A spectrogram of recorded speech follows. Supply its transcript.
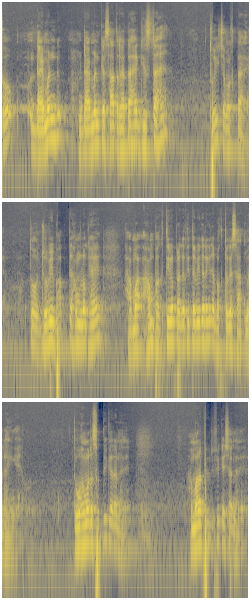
तो डायमंड डायमंड के साथ रहता है, घिसता है तो ही चमकता है। तो जो भी भक्त हम लोग हैं, हम हम भक्ति में प्रगति तभी करेंगे जब भक्तों के साथ में रहेंगे। तो वो हमारा शुद्धिकरण है। हमारा प्योरिफिकेशन है।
